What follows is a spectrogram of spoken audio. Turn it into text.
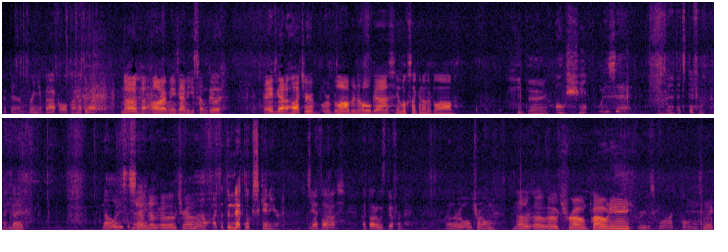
Sit there and bring you back all the time. That's why. No, ho- holler at me anytime you get something good. Dave's got a hutch or a, or a blob in the hole, guys. It looks like another blob. Dave. Oh shit! What is that? What is that? That's different. I think. No, it is the No, same. another OO Tron. Wow! I thought the neck looked skinnier, so Yeah, I thought does. I thought it was different. Another Otrone. Another OO Tron pony. Three to squat ponies. Heck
